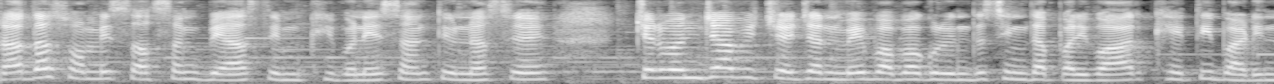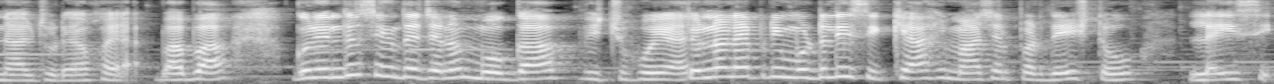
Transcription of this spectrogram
ਰਾਧਾ ਸਵਾਮੀ ਸਤਸੰਗ ਬਿਆਸ ਦੇ ਮੁਖੀ ਬਣੇ ਸਨ ਤੇ 1954 ਵਿੱਚ ਜਨਮੇ ਬਾਬਾ ਗੁਰਿੰਦਰ ਸਿੰਘ ਦਾ ਪਰਿਵਾਰ ਖੇਤੀਬਾੜੀ ਨਾਲ ਜੁੜਿਆ ਹੋਇਆ। ਬਾਬਾ ਗੁਰਿੰਦਰ ਸਿੰਘ ਦਾ ਜਨਮ ਮੋਗਾ ਵਿੱਚ ਹੋਇਆ ਤੇ ਉਹਨਾਂ ਨੇ ਆਪਣੀ ਮੁੱਢਲੀ ਸਿੱਖਿਆ ਹਿਮਾਚਲ ਪ੍ਰਦੇਸ਼ ਤੋਂ ਲਈ ਸੀ।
